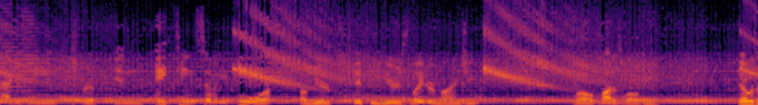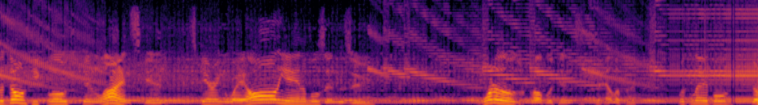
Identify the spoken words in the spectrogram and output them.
magazine strip in 1874, a mere 50 years later, mind you. Well, might as well be. There was a donkey clothed in lion skin, scaring away all the animals in the zoo. One of those Republicans, the elephant, was labeled the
